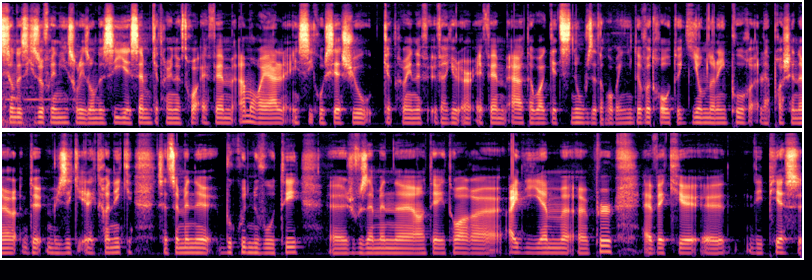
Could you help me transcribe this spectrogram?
Bienvenue à une autre édition de Schizophrénie sur les ondes de CISM 89.3 FM à Montréal ainsi qu'au CHU 89.1 FM à Ottawa-Gatineau. Vous êtes accompagné de votre hôte Guillaume Nolin pour la prochaine heure de musique électronique. Cette semaine, beaucoup de nouveautés. Euh, je vous amène euh, en territoire euh, IDM un peu avec des pièces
